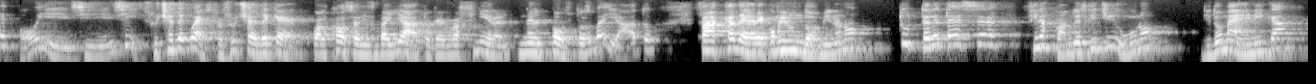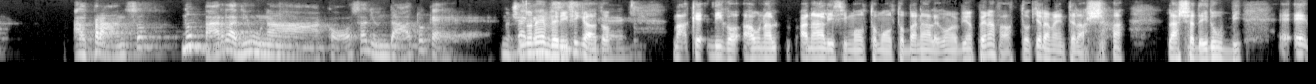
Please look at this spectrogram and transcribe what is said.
e poi sì, sì, succede questo, succede che qualcosa di sbagliato che va a finire nel posto sbagliato fa accadere come in un domino no? tutte le tessere fino a quando il TG1 di domenica al pranzo non parla di una cosa, di un dato che non, non è verificato. Che ma che dico ha un'analisi molto molto banale come abbiamo appena fatto, chiaramente lascia, lascia dei dubbi. E, e,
